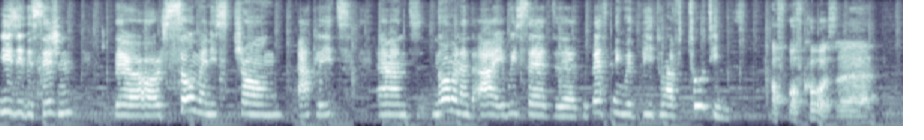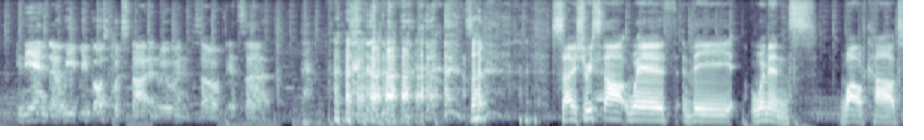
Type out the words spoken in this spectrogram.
easy decision. There are so many strong athletes. And Norman and I, we said that the best thing would be to have two teams. Of, of course. Uh, in the end, uh, we, we both could start and we win. So it's. Uh... so, so, should we start with the women's wildcard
